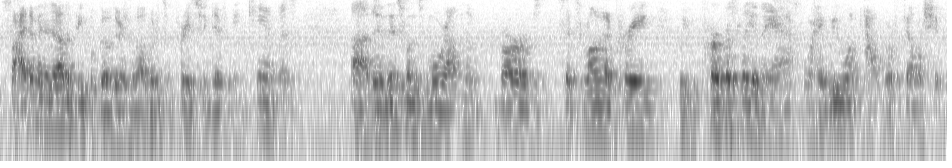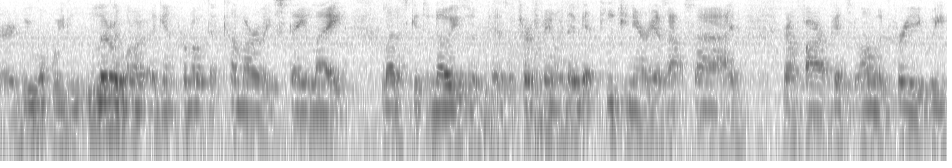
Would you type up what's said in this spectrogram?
site. I mean, and other people go there as well, but it's a pretty significant campus. Uh, then this one's more out in the burbs, sits along a creek. We purposely, and they asked, well, hey, we want outdoor fellowship area. We want, we literally want to, again, promote that come early, stay late. Let us get to know you as a, as a church family. They've got teaching areas outside, around fire pits along the creek. We,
